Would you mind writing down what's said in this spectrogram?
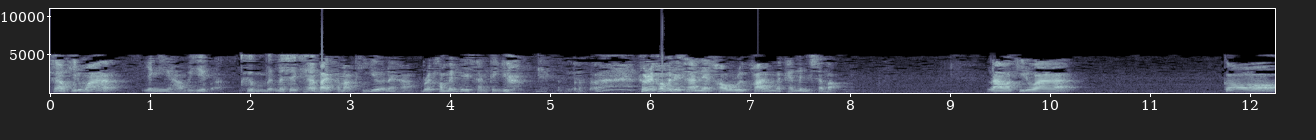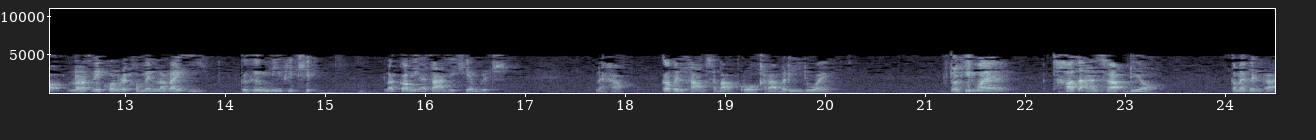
คือผมคิดว่า อย่างนี้ครับพี่ทิพย์คือไม่ไม่ใช่แค่ใบสมัครที่เยอะนะครับ recommendation ก็เยอะ คือ recommendation เนี่ยเขา require มาแค่หนึ่งฉบับ เราก็คิดว่า ก็น่าจะมีคน recommend เราได้อีก ก็คือมีพี่ทิพย์แล้วก็มีอาจารย์ที่เคมบริดจ์นะครับ ก็เป็นสามฉบับรวมคณะบดีด้วย ก็คิดว่าถ้าเขาจะอ่านฉบับเดียว ก็ไม่เป็นไร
